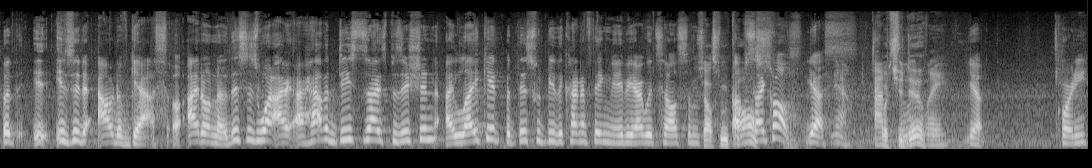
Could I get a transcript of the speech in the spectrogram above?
But is it out of gas? I don't know. This is what I, I, have a decent sized position. I like it, but this would be the kind of thing maybe I would sell some, sell some calls. upside calls. Yes. Yeah. That's what you do. Yep. Courtney?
